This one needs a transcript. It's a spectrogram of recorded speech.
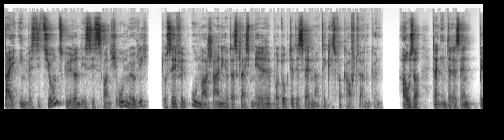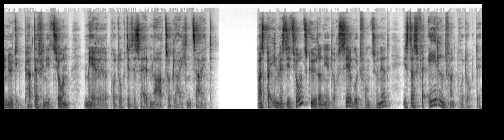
Bei Investitionsgütern ist es zwar nicht unmöglich, doch sehr viel unwahrscheinlicher, dass gleich mehrere Produkte desselben Artikels verkauft werden können. Außer dein Interessent benötigt per Definition mehrere Produkte derselben Art zur gleichen Zeit. Was bei Investitionsgütern jedoch sehr gut funktioniert, ist das Veredeln von Produkte.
